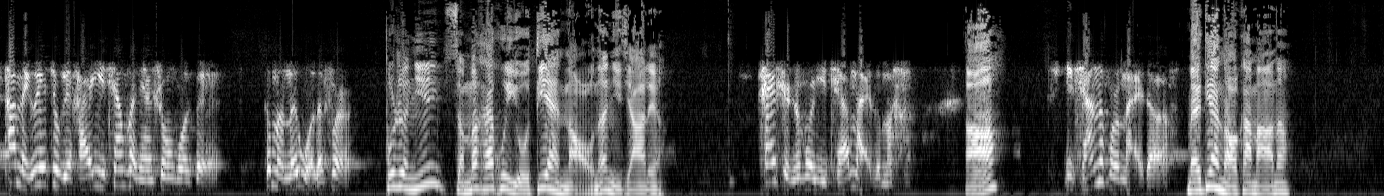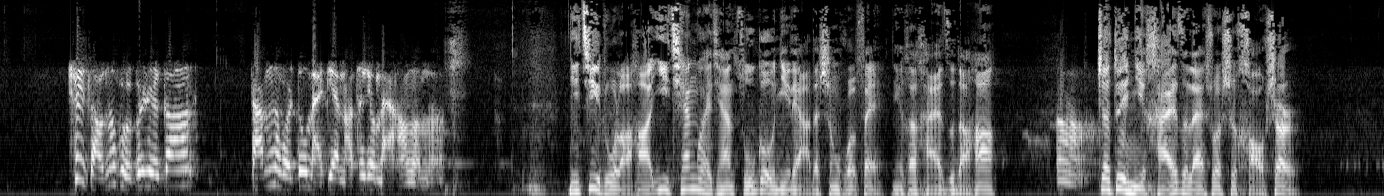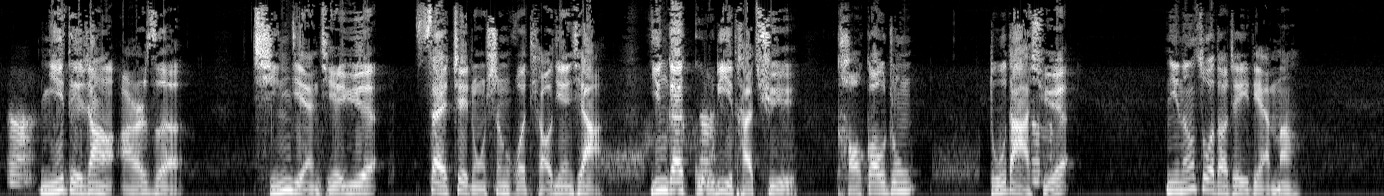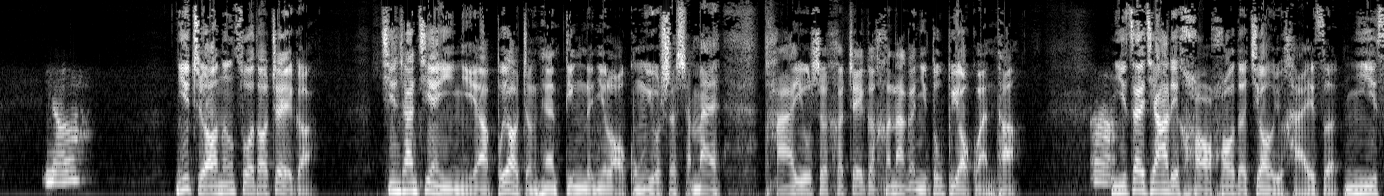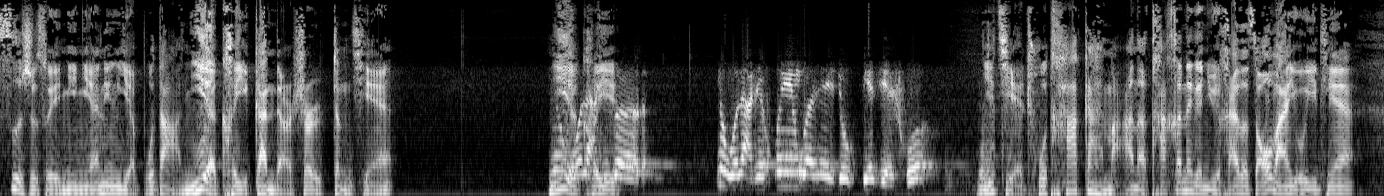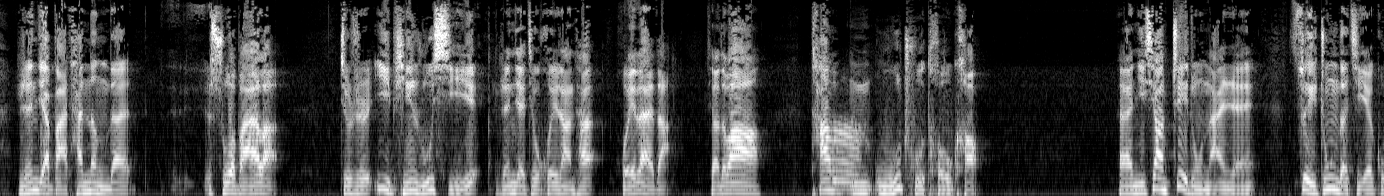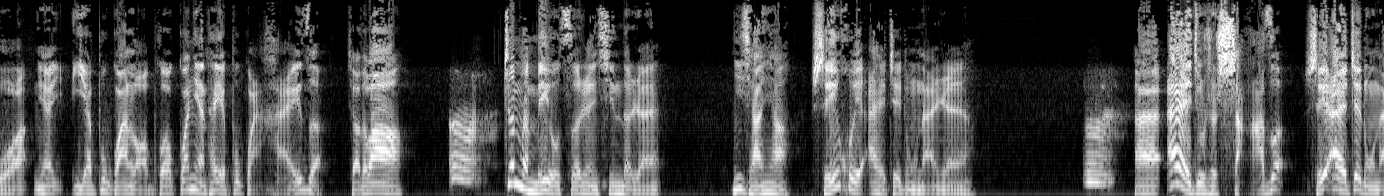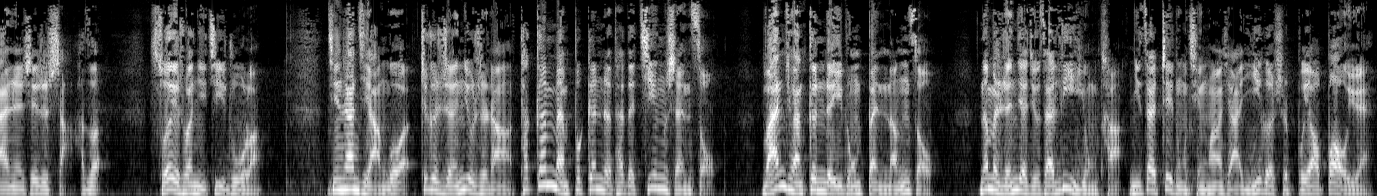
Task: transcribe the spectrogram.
他每个月就给孩子一千块钱生活费，根本没我的份儿。不是，您怎么还会有电脑呢？你家里开始那会儿以前买的嘛，啊？以前那会儿买的。买电脑干嘛呢？最早那会儿不是刚，咱们那会儿都买电脑，他就买上了吗。你记住了哈，一千块钱足够你俩的生活费，你和孩子的哈。嗯这对你孩子来说是好事儿。嗯你得让儿子勤俭节约，在这种生活条件下，应该鼓励他去考高中、读大学。你能做到这一点吗？能。你只要能做到这个，金山建议你啊，不要整天盯着你老公又是什么，他又是和这个和那个，你都不要管他。嗯你在家里好好的教育孩子。你四十岁，你年龄也不大，你也可以干点事儿挣钱。你也可以那我俩这，个，那我俩这婚姻关系就别解除。你解除他干嘛呢？他和那个女孩子早晚有一天，人家把他弄得，说白了，就是一贫如洗，人家就会让他回来的，晓得吧？他嗯无处投靠。哎，你像这种男人，最终的结果，你看也不管老婆，关键他也不管孩子，晓得吧？嗯这么没有责任心的人，你想想，谁会爱这种男人啊？嗯哎，爱就是傻子，谁爱这种男人，谁是傻子。所以说，你记住了，金山讲过，这个人就是这样，他根本不跟着他的精神走，完全跟着一种本能走。那么人家就在利用他。你在这种情况下，一个是不要抱怨，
